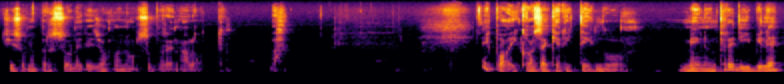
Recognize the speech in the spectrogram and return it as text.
Ci sono persone che giocano al Super Enalotto. E poi, cosa che ritengo meno incredibile,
